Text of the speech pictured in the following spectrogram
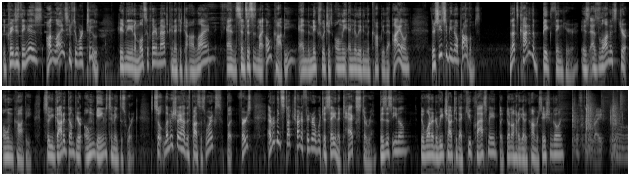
The crazy thing is, online seems to work too. Here's me in a multiplayer match connected to online, and since this is my own copy, and the MIG switch is only emulating the copy that I own, there seems to be no problems. And that's kind of the big thing here, is as long as it's your own copy. So you gotta dump your own games to make this work. So let me show you how this process works, but first, ever been stuck trying to figure out what to say in a text or a business email? Been wanting to reach out to that cute classmate, but don't know how to get a conversation going? That's not right. No.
